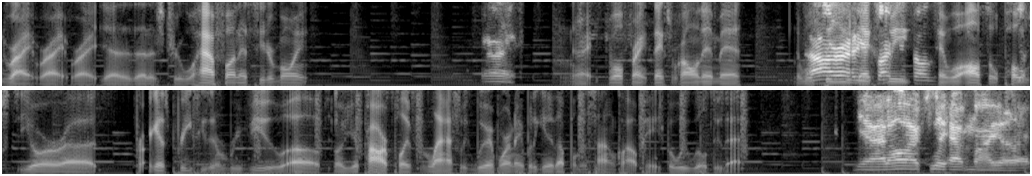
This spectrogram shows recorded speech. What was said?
Right, right, right. Yeah, that is true. Well, have fun at Cedar Point. All right. All right. Well, Frank, thanks for calling in, man. And we'll All see you next week. And we'll also post your, uh, I guess, preseason review of you know, your power play from last week. We weren't able to get it up on the SoundCloud page, but we will do that. Yeah, and I'll actually have my uh,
